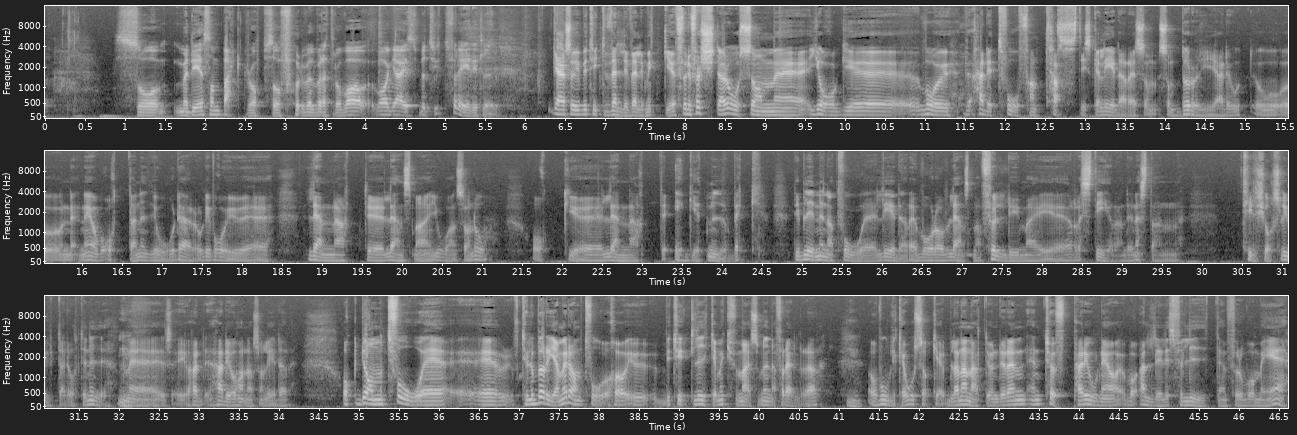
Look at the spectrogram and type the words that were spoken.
Så med det som backdrop så får du väl berätta då. Vad, vad har Gais betytt för dig i ditt liv? Gais har ju betytt väldigt, väldigt mycket. För det första då som eh, jag eh, var, ju- hade två fantastiska ledare som, som började och, och, när jag var 8-9 år där. Och det var ju eh, Lennart Länsman Johansson då. Och Lennart Ägget Myrbäck. Det blir mina två eh, ledare varav Länsman följde mig eh, resterande nästan tills jag slutade 89. Mm. Med, jag hade, hade jag honom som ledare. Och de två, eh, till att börja med de två, har ju betytt lika mycket för mig som mina föräldrar. Mm. Av olika orsaker. Bland annat under en, en tuff period när jag var alldeles för liten för att vara med.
